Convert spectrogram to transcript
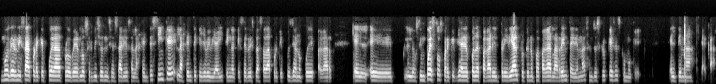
modernizar, para que pueda proveer los servicios necesarios a la gente, sin que la gente que ya vivía ahí tenga que ser desplazada porque pues ya no puede pagar el, eh, los impuestos, para que ya no pueda pagar el predial, porque no puede pagar la renta y demás. Entonces creo que ese es como que el tema de acá.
